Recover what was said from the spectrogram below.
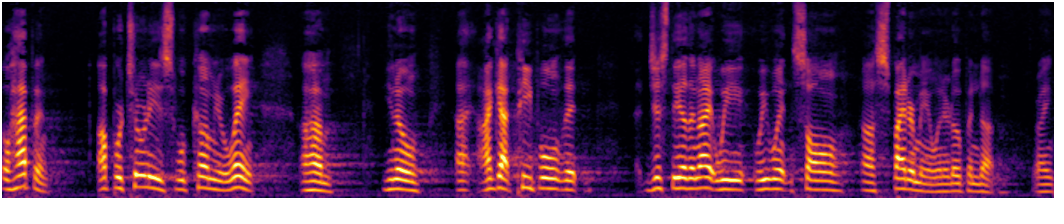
They'll happen. Opportunities will come your way. Um, you know, I, I, got people that just the other night we, we went and saw uh, Spider Man when it opened up, right?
